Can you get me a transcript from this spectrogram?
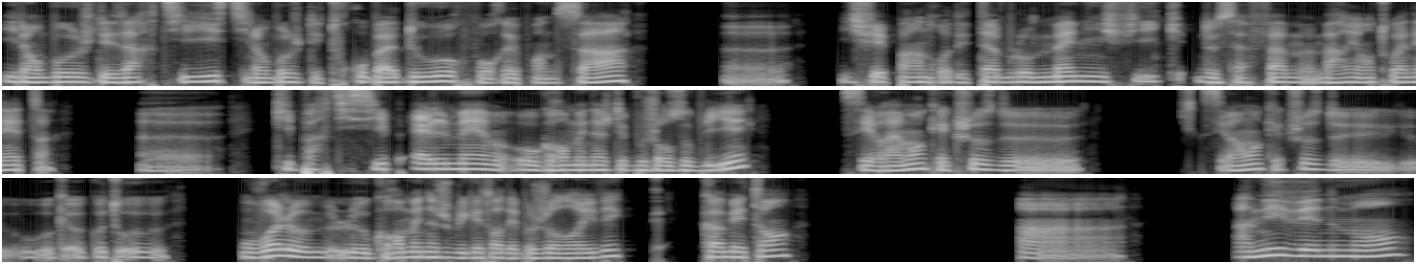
Il embauche des artistes, il embauche des troubadours pour répandre ça. Euh, il fait peindre des tableaux magnifiques de sa femme Marie-Antoinette euh, qui participe elle-même au grand ménage des beaux jours oubliés. C'est vraiment quelque chose de. C'est vraiment quelque chose de. On voit le, grand ménage obligatoire des beaux jours arrivés comme étant un, événement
